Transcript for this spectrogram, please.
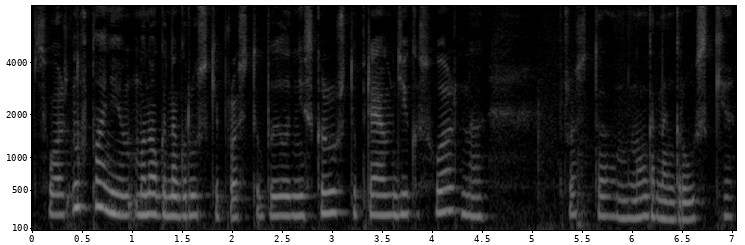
сложно. Ну, в плане много нагрузки просто было. Не скажу, что прям дико сложно, просто много нагрузки.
